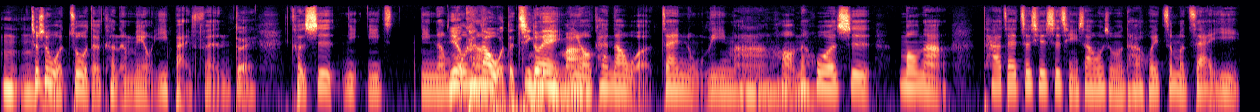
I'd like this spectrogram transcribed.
嗯嗯，就是我做的可能没有一百分，对，可是你你你能不能你有看到我的尽力吗？对，你有看到我在努力吗？好，嗯，那或者是 Mona。他在这些事情上，为什么他会这么在意？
